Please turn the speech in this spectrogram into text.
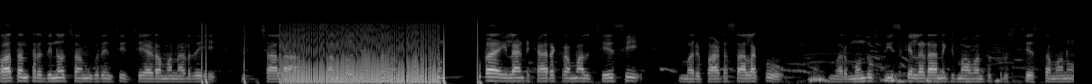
స్వాతంత్ర దినోత్సవం గురించి చేయడం అన్నది మేము చాలా సంతోషిస్తున్నాం కూడా ఇలాంటి కార్యక్రమాలు చేసి మరి పాఠశాలకు మరి ముందుకు తీసుకెళ్ళడానికి మా వంతు కృషి చేస్తామను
